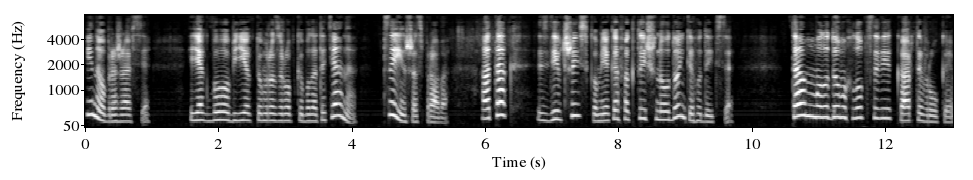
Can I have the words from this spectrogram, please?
і не ображався. Якби об'єктом розробки була Тетяна, це інша справа. А так, з дівчиськом, яке фактично у доньки годиться, там молодому хлопцеві карти в руки.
